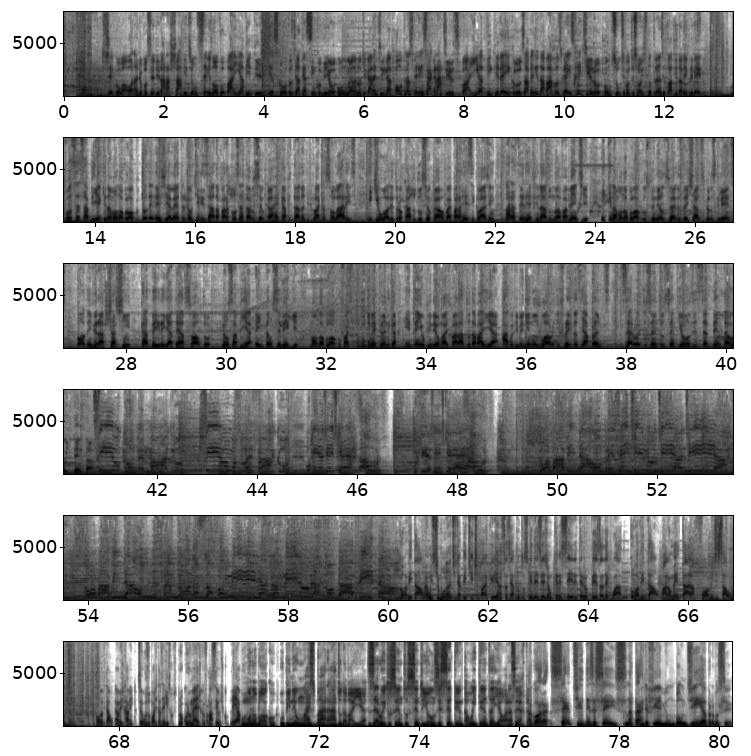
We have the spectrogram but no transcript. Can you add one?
Chegou a hora de você virar a chave de um seminovo Bahia VIP. Descontos de até 5 mil, um ano de garantia ou transferência grátis. Bahia VIP Veículos, Avenida Barros Reis, Retiro. Consulte condições no trânsito, a vida vem primeiro. Você sabia que na Monobloco toda a energia elétrica utilizada para consertar o seu carro é captada de placas solares? E que o óleo trocado do seu carro vai para reciclagem para ser refinado novamente? E que na Monobloco os pneus velhos deixados pelos clientes podem virar chachim, cadeira e até asfalto? Não sabia? Então se ligue. Monobloco faz tudo de mecânica e tem o pneu mais barato da Bahia. Água de Meninos, Lauro de Freitas e Abrantes. 0800 111 7080. Se o corpo é magro se o músculo é fraco, o que a gente quer? Saúde! Porque a gente quer? Saúde! Coba Vital, presente no dia a dia. Coba Vital, pra toda a sua família, pra melhorar Coba Vital. Coba Vital é um estimulante de apetite para crianças e adultos que desejam crescer e ter o peso adequado. Coba Vital, para aumentar a fome de saúde. Coba Vital é um medicamento. Seu uso pode trazer riscos. Procure o um médico e farmacêutico. Leia a bula. Monobloco, o pneu mais barato da Bahia. 0800 111 70 80 e a hora certa. Agora, 7h16 na Tarde FM. Um bom dia para você.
